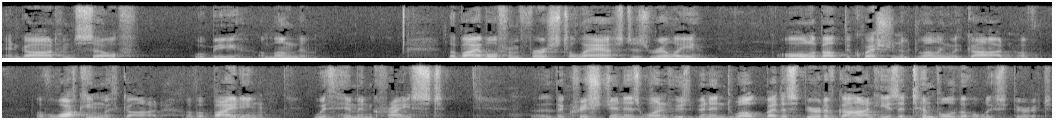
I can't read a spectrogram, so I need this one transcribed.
and God himself will be among them. The Bible, from first to last, is really all about the question of dwelling with God, of, of walking with God, of abiding with him in Christ. Uh, the Christian is one who's been indwelt by the Spirit of God. He is a temple of the Holy Spirit.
